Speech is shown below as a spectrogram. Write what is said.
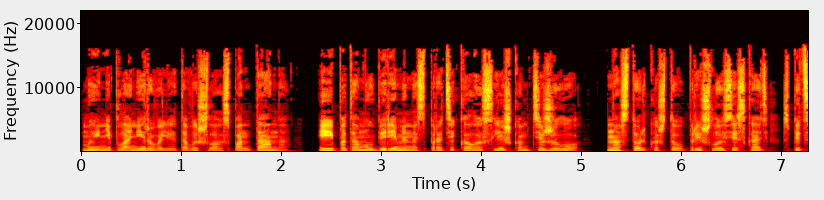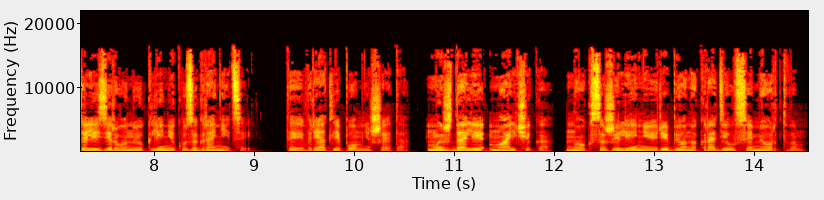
Мы не планировали, это вышло спонтанно, и потому беременность протекала слишком тяжело, настолько, что пришлось искать специализированную клинику за границей. Ты вряд ли помнишь это. Мы ждали мальчика, но, к сожалению, ребенок родился мертвым.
